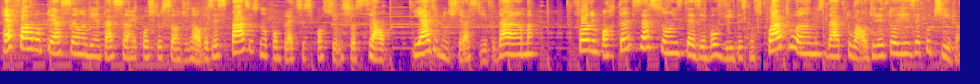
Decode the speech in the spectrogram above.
Reforma, ampliação, ambientação e construção de novos espaços no Complexo Esportivo Social e Administrativo da AMA foram importantes ações desenvolvidas nos quatro anos da atual diretoria executiva,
